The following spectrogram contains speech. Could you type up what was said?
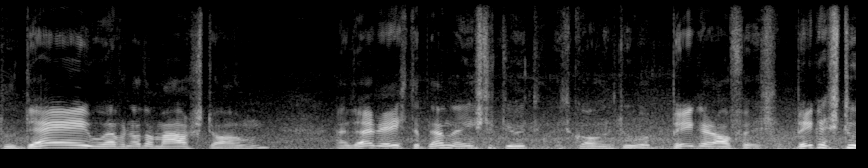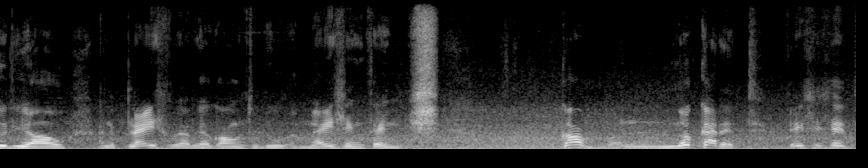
Today we have another milestone, and that is the Blender Institute is going to a bigger office, a bigger studio, and a place where we are going to do amazing things. Come, look at it. This is it.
